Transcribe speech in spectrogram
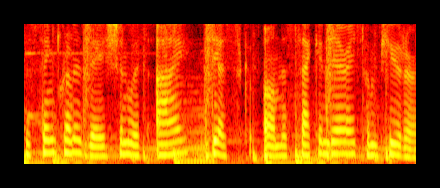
the synchronization with iDisk on the secondary computer.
